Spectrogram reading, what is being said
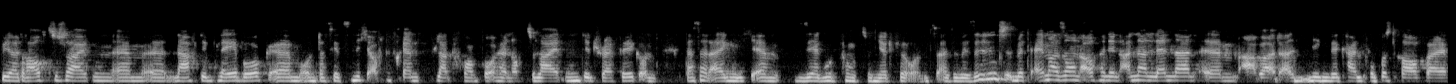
wieder draufzuschalten ähm, äh, nach dem Playbook ähm, und das jetzt nicht auf eine Fremdplattform vorher noch zu leiten, den Traffic. Und das hat eigentlich ähm, sehr gut funktioniert für uns. Also wir sind mit Amazon auch in den anderen Ländern, ähm, aber da legen wir keinen Fokus drauf, weil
